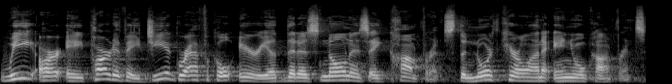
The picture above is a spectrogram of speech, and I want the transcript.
we are a part of a geographical area that is known as a conference, the North Carolina Annual Conference.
